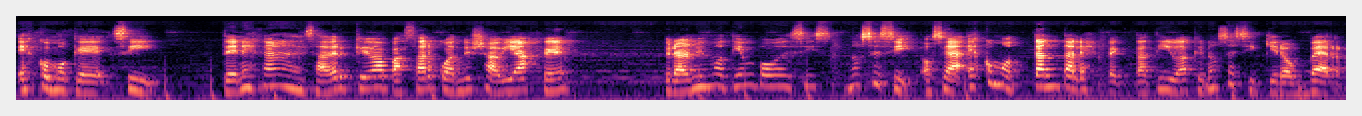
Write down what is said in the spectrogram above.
es como que, sí, tenés ganas de saber qué va a pasar cuando ella viaje, pero al mismo tiempo vos decís, no sé si, o sea, es como tanta la expectativa que no sé si quiero ver.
